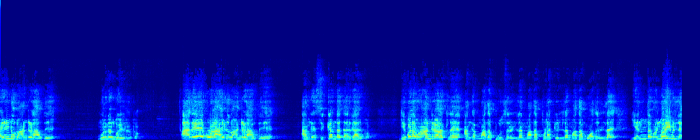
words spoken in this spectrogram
ஐநூறு ஆண்டுகளாவது முருகன் கோயில் இருக்கும். அதே போல ஐநூறு ஆண்டுகளாவது அங்க சிக்கந்த தர்கா இருக்கும். இவ்வளவு ஆண்டு காலத்துல அங்க மத பூசல் இல்ல மத புணக்கு இல்ல மத மோதல் இல்ல எந்த வன்முறையும் இல்லை.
